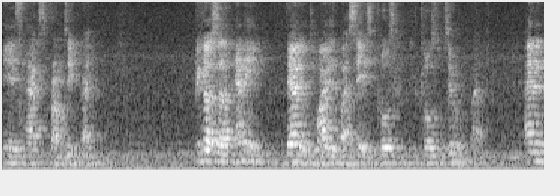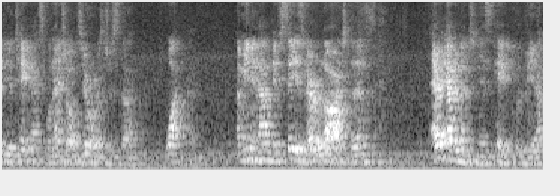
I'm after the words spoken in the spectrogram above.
is x from z, right? Because uh, any value divided by c is close, close to zero, right? And if you take exponential of zero, it's just uh, one. I mean that if c is very large, then every element in this k could be uh,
